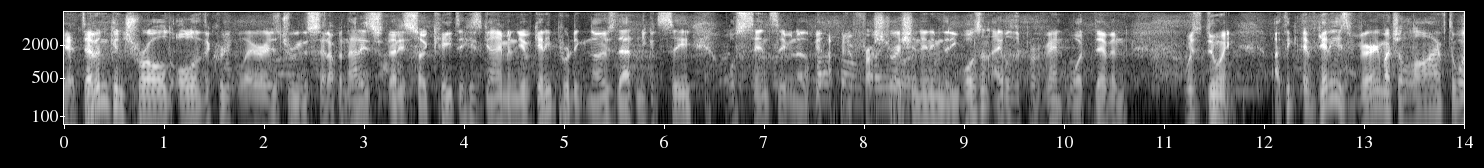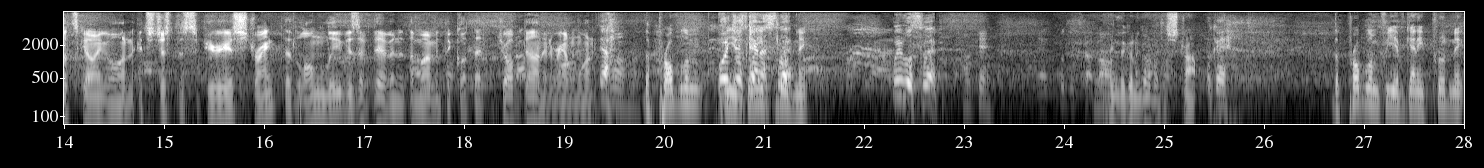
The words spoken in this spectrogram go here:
Yeah, Devon controlled all of the critical areas during the setup, and that is that is so key to his game. And Yevgeny Prudnik knows that, and you could see or sense even a bit, a bit of frustration in him that he wasn't able to prevent what Devon was doing. I think Evgeny is very much alive to what's going on. It's just the superior strength, the long levers of Devon at the moment that got that job done in round one. Yeah, The problem for We're just Yevgeny slip. Prudnik, we will slip. Okay. I think they're going to go to the strap. Okay. The problem for Yevgeny Prudnik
